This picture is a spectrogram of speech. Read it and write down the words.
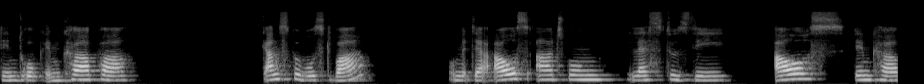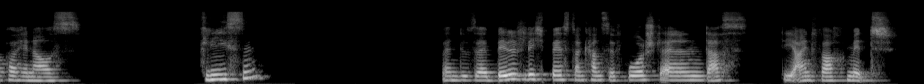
den Druck im Körper ganz bewusst wahr. Und mit der Ausatmung lässt du sie aus dem Körper hinaus fließen. Wenn du sehr bildlich bist, dann kannst du dir vorstellen, dass die einfach mit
